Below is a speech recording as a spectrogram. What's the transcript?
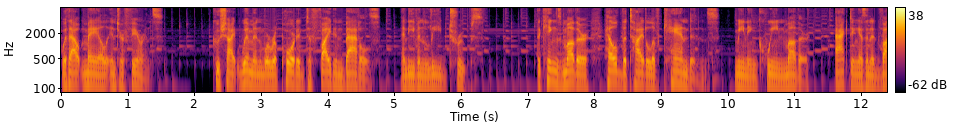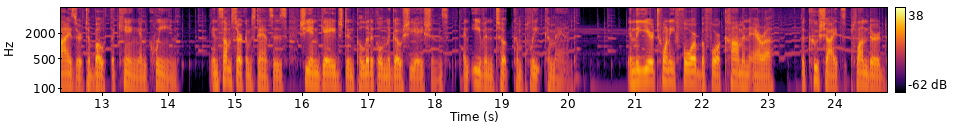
without male interference. Kushite women were reported to fight in battles and even lead troops. The king's mother held the title of Candace, meaning Queen Mother, acting as an advisor to both the king and queen. In some circumstances, she engaged in political negotiations and even took complete command. In the year 24 before Common Era, the Kushites plundered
